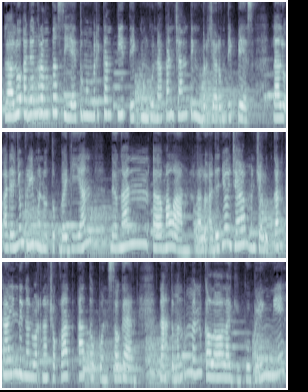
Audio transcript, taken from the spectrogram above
Lalu ada ngerentesi yaitu memberikan titik menggunakan canting berjarum tipis. Lalu ada nyumri menutup bagian dengan e, malam. Lalu ada nyoja mencelupkan kain dengan warna coklat ataupun sogan. Nah, teman-teman kalau lagi googling nih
